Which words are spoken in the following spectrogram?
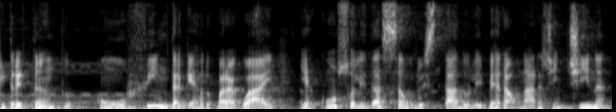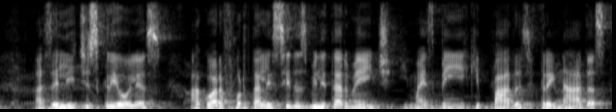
Entretanto, com o fim da Guerra do Paraguai e a consolidação do Estado liberal na Argentina, as elites criolhas, agora fortalecidas militarmente e mais bem equipadas e treinadas,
